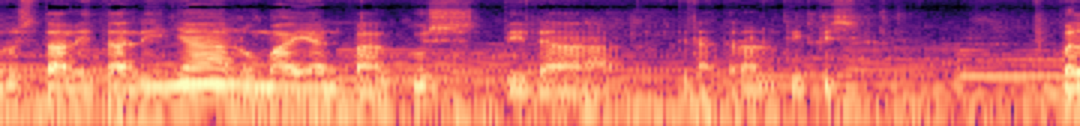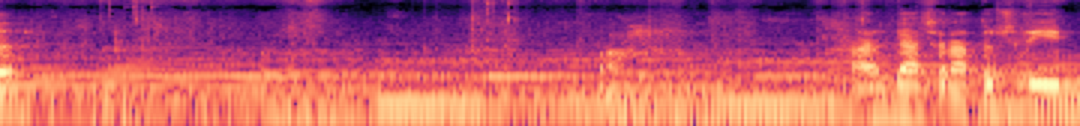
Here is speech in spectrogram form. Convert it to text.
terus tali-talinya lumayan bagus tidak tidak terlalu tipis. Tebel wah harga 100.000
